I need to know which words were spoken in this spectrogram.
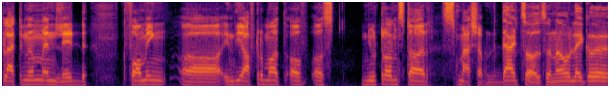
platinum, and lead forming uh, in the aftermath of a s- neutron star smash up. That's all. So now, like, uh,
